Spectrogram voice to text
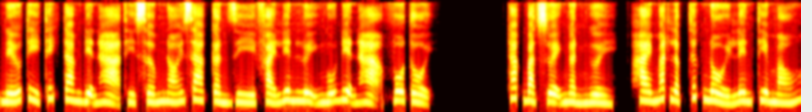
Nếu tỷ thích tam điện hạ thì sớm nói ra cần gì phải liên lụy ngũ điện hạ vô tội. Thác bạt duệ ngẩn người, hai mắt lập tức nổi lên tia máu,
